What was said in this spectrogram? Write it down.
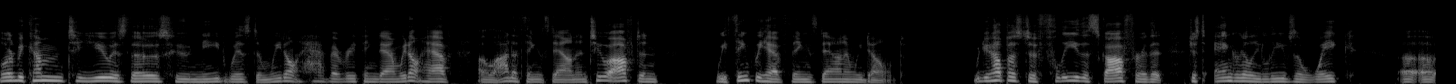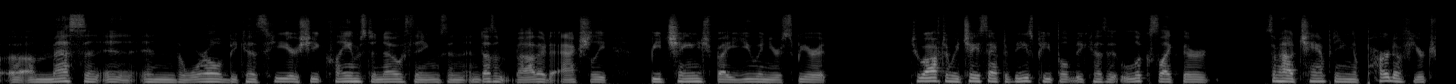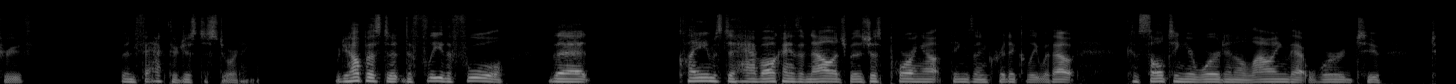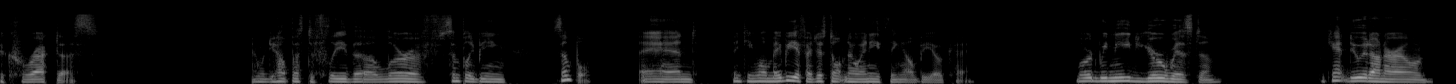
Lord, we come to you as those who need wisdom. We don't have everything down. We don't have a lot of things down. And too often we think we have things down and we don't. Would you help us to flee the scoffer that just angrily leaves a wake, a, a, a mess in, in, in, the world because he or she claims to know things and, and doesn't bother to actually be changed by you and your spirit? Too often we chase after these people because it looks like they're somehow championing a part of your truth but in fact they're just distorting it. Would you help us to, to flee the fool that claims to have all kinds of knowledge, but is just pouring out things uncritically without consulting your word and allowing that word to to correct us? And would you help us to flee the lure of simply being simple and thinking, well, maybe if I just don't know anything, I'll be okay. Lord, we need your wisdom. We can't do it on our own.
